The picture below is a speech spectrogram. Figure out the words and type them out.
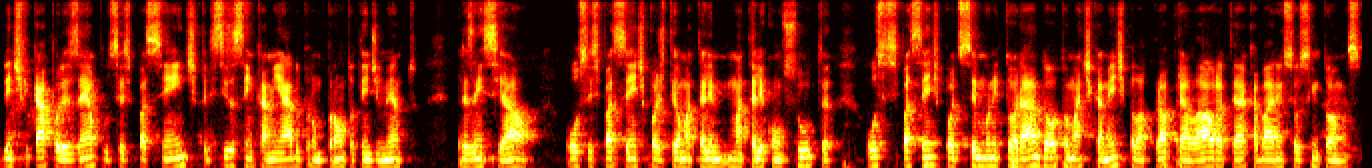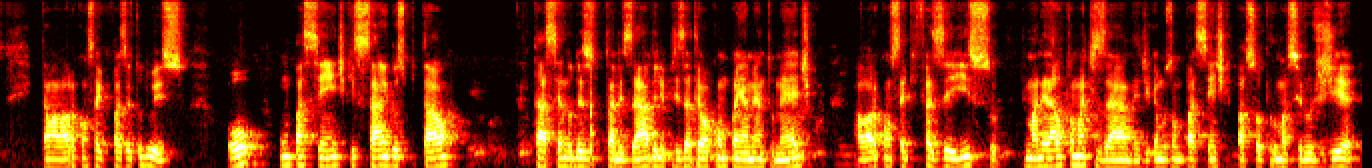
Identificar, por exemplo, se esse paciente precisa ser encaminhado para um pronto atendimento presencial, ou se esse paciente pode ter uma, tele, uma teleconsulta, ou se esse paciente pode ser monitorado automaticamente pela própria Laura até acabarem os seus sintomas. Então, a Laura consegue fazer tudo isso. Ou um paciente que sai do hospital está sendo deshospitalizado, ele precisa ter o um acompanhamento médico, a Laura consegue fazer isso de maneira automatizada. Digamos, um paciente que passou por uma cirurgia,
